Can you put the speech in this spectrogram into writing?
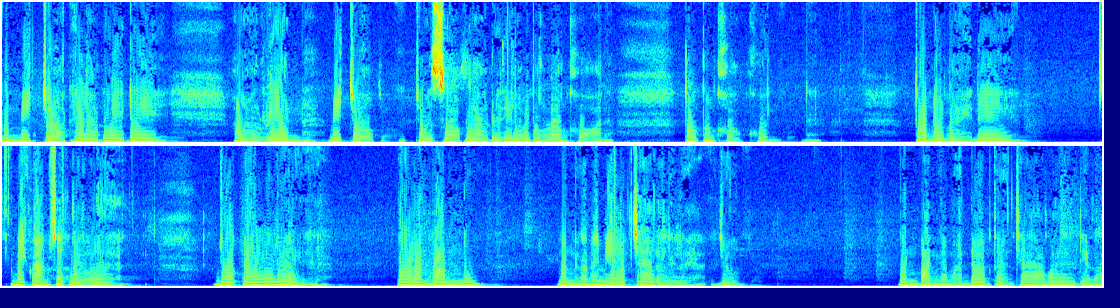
มันมีโจทย์ให้เราได้ได้เรียนมีโจทย์โจทย์สอบเราโดยที่เราไม่ต้องร้องขอนะต้องต้องขอบคุณนะตอนใหม่ๆนี่มีความสุขเลยว่าอยู่ไปเรื่อยๆไปวันๆนึงมันก็ไม่มีรสชาติอะไรเลยอะโยมวันวันก็เหมือนเดิมตื่นเช้ามาเดี๋ยวก็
